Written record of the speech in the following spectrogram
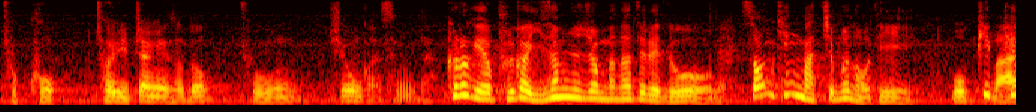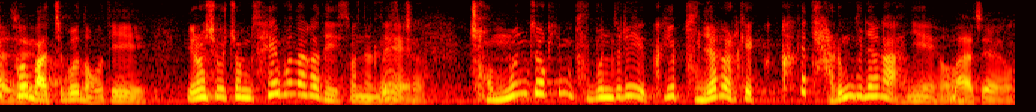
좋고 저희 입장에서도 좋은 시공 같습니다. 그러게요. 불과 2, 3년 전만 하더라도 네. 썬팅 맛집은 어디, 뭐 PPF 맞아요. 맛집은 어디 이런 식으로 좀 세분화가 돼 있었는데 그렇죠. 전문적인 부분들이 그게 분야가 그렇게 크게 다른 분야가 아니에요. 맞아요.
